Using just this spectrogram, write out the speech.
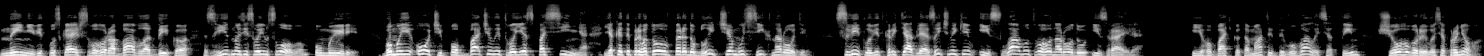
Нині відпускаєш свого раба, владико, згідно зі своїм словом, у мирі, бо мої очі побачили твоє спасіння, яке ти приготовив перед обличчям усіх народів, світло відкриття для язичників і славу твого народу Ізраїля. І його батько та мати дивувалися тим, що говорилося про нього.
